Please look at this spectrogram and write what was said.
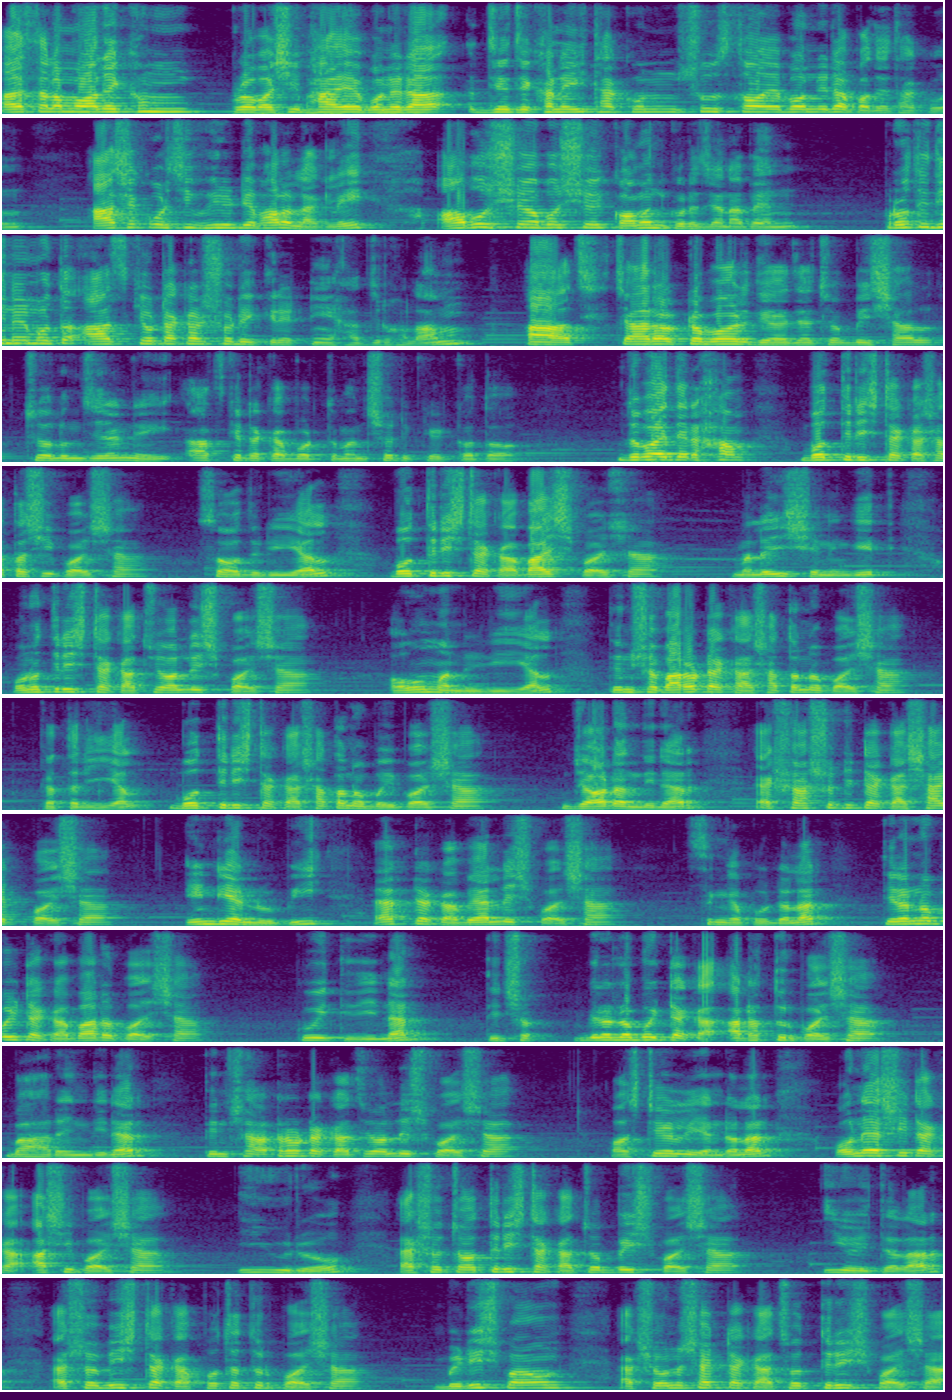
আসসালামু আলাইকুম, প্রবাসী ভাই বোনেরা। যে যেখানেই থাকুন, সুস্থ এবং নিরাপদে থাকুন। আশা করছি ভিডিওটি ভালো লাগলে অবশ্যই অবশ্যই কমেন্ট করে জানাবেন। প্রতিদিনের মতো আজকেও টাকার সঠিক রেট নিয়ে হাজির হলাম। আজ চার অক্টোবর দুই হাজার চব্বিশ সাল। চলুন জেনে নেই আজকে টাকা বর্তমান সঠিক রেট কত। দুবাই দেড়হাম বত্রিশ টাকা সাতাশি পয়সা। সৌদি রিয়াল, বত্রিশ টাকা বাইশ পয়সা। মালয়েশিয়ান ইঙ্গিত উনত্রিশ টাকা চুয়াল্লিশ পয়সা। ওমান রিয়াল, তিনশো বারো টাকা সাতান্ন পয়সা। কাতার রিয়াল, বত্রিশ টাকা সাতানব্বই পয়সা। জর্ডান দিনার একশো আটষট্টি টাকা ষাট পয়সা। ইন্ডিয়ান রুপি এক টাকা বিয়াল্লিশ পয়সা। সিঙ্গাপুর ডলার তিরানব্বই টাকা বারো পয়সা। কুইতি দিনার তিনশো বিরানব্বই টাকা আটাত্তর পয়সা। বাহারিন দিনার তিনশো আঠারো টাকা চুয়াল্লিশ পয়সা। অস্ট্রেলিয়ান ডলার উনআশি টাকা আশি পয়সা। ইউরো একশো চৌত্রিশ টাকা চব্বিশ পয়সা। ইউএস ডলার একশো বিশ টাকা পঁচাত্তর পয়সা। ব্রিটিশ পাউন্ড একশো উনষাট টাকা ছত্রিশ পয়সা।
